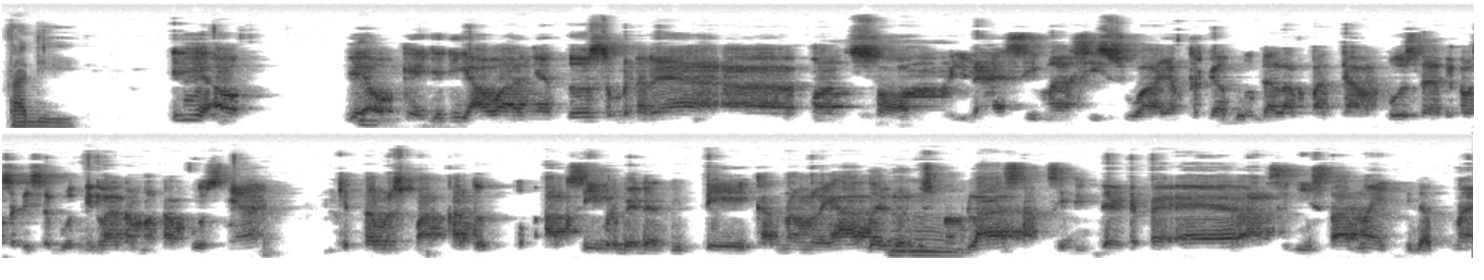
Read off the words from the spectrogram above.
tadi. Iya, oh, ya oke. Jadi awalnya tuh sebenarnya uh, konsolidasi mahasiswa yang tergabung dalam empat kampus, tapi kalau usah disebutin lah nama kampusnya, kita bersepakat untuk aksi berbeda titik karena melihat dari 2019 hmm. aksi di DPR, aksi di istana itu tidak pernah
